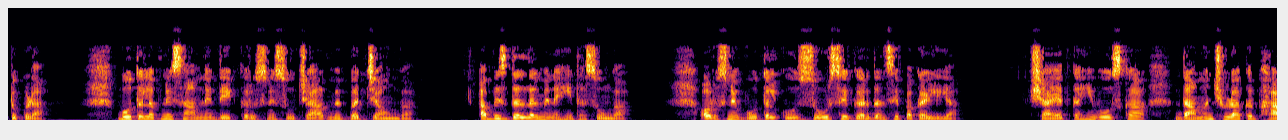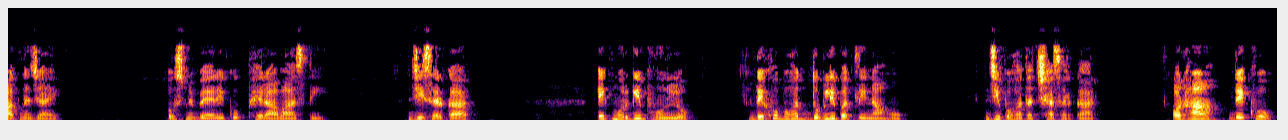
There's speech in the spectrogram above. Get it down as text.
ٹکڑا۔ بوتل اپنے سامنے دیکھ کر اس نے سوچا، اب میں بچ جاؤں گا۔ اب اس دلدل میں نہیں دھسوں گا۔ اور اس نے بوتل کو زور سے گردن سے پکڑ لیا۔ شاید کہیں وہ اس کا دامن چھڑا کر بھاگ نہ جائے۔ اس نے بیرے کو پھر آواز دی۔ جی سرکار، ایک مرغی بھون لو۔ دیکھو بہت دبلی پتلی نہ ہو۔ جی بہت اچھا سرکار۔ اور ہاں دیکھو۔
